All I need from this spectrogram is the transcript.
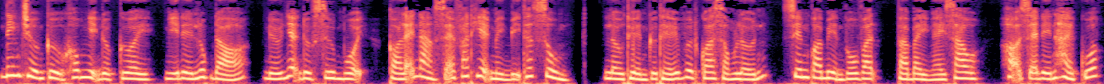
Ninh Trường Cửu không nhịn được cười, nghĩ đến lúc đó, nếu nhận được sư muội, có lẽ nàng sẽ phát hiện mình bị thất sủng. Lầu thuyền cứ thế vượt qua sóng lớn, xuyên qua biển vô vận, và 7 ngày sau, họ sẽ đến Hải Quốc.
